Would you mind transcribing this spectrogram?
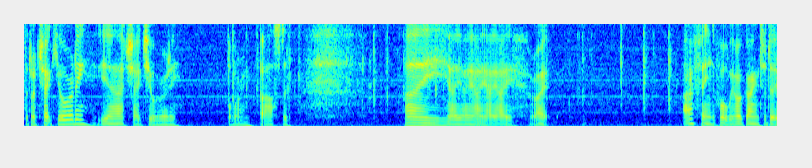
did I check you already? Yeah, I checked you already. Boring bastard. Aye, aye, aye, aye, aye. Right. I think what we are going to do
